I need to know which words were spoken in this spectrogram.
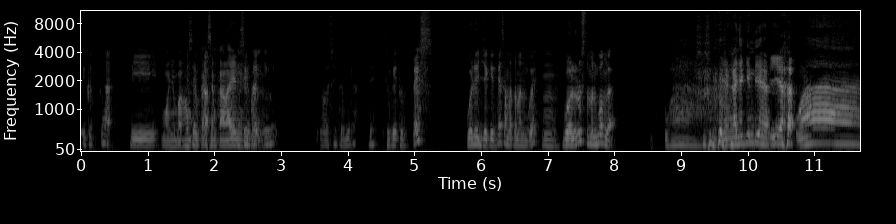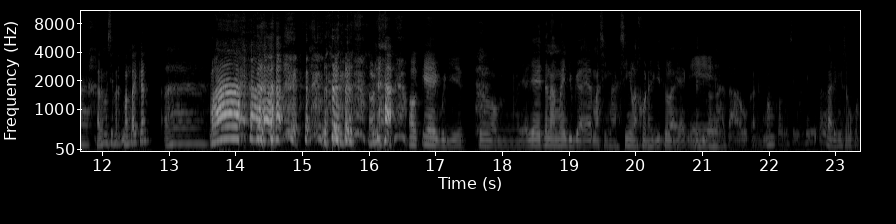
ikut nggak di Mau nyoba SMK. SMK, SMK lain SMK gitu. ini nggak usah itu aja lah deh SMK itu tes gue diajakin tes sama teman gue Hmm. gue lulus teman gue nggak Wah, yang ngajakin dia. iya Wah, kalian masih berteman baik kan? Ah Wah, udah, oke begitu. Ya, ya itu namanya juga ya masing-masing lah, udah gitulah ya. Kita juga Iya. nggak tahu kan kemampuan masing-masing kita nggak ada yang bisa ukur.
